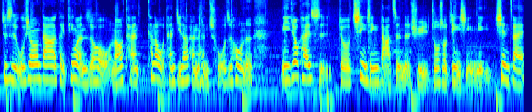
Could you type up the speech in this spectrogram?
就是我希望大家可以听完之后，然后弹看到我弹吉他弹得很挫之后呢，你就开始就信心大增的去着手进行你现在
